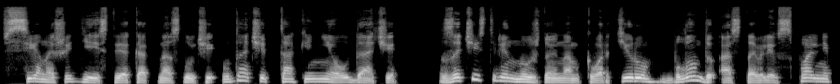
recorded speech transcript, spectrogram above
все наши действия как на случай удачи, так и неудачи. Зачистили нужную нам квартиру, блонду оставили в спальне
